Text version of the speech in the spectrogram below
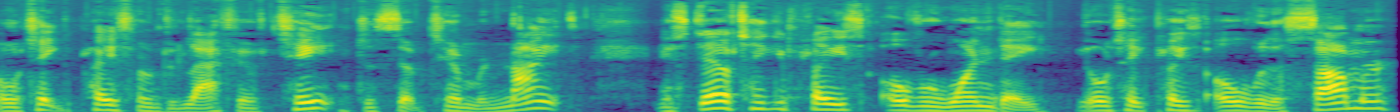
and will take place from July 15th to September 9th Instead of taking place over one day, it will take place over the summer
